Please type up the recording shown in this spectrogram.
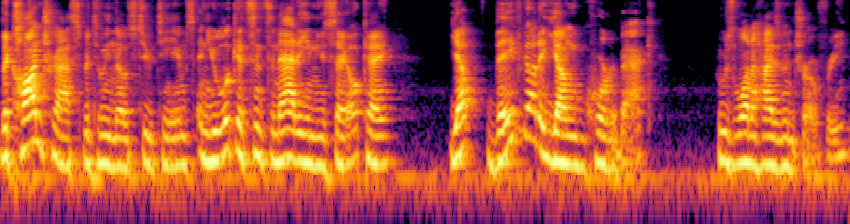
the contrast between those two teams, and you look at Cincinnati and you say, okay, yep, they've got a young quarterback who's won a Heisman Trophy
